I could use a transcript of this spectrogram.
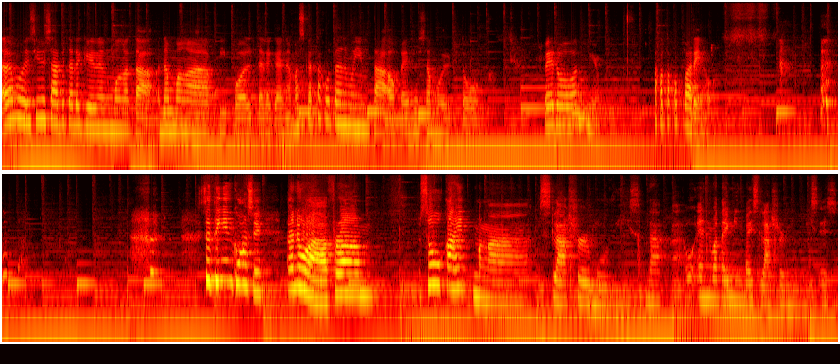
Alam mo, sinasabi talaga ng mga ta ng mga people talaga na mas katakutan mo yung tao kaysa sa multo. Pero ano yun? Takot ako pareho. Sa tingin ko kasi, ano ah, from, so kahit mga slasher movies, na, uh, and what I mean by slasher movies is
